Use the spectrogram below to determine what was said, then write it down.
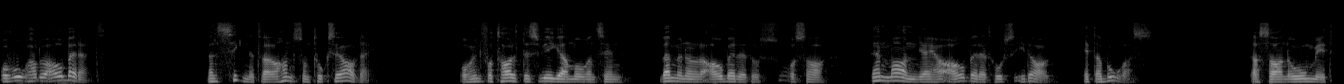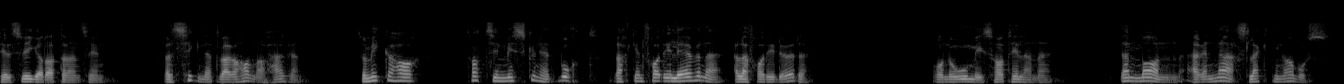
og hvor har du arbeidet? Velsignet være han som tok seg av deg. Og hun fortalte svigermoren sin hvem hun hadde arbeidet hos, og sa, Den mannen jeg har arbeidet hos i dag, heter Boas. Da sa Naomi til svigerdatteren sin, Velsignet være han av Herren, som ikke har tatt sin miskunnhet bort, verken fra de levende eller fra de døde. Og Naomi sa til henne, Den mannen er en nær slektning av oss.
